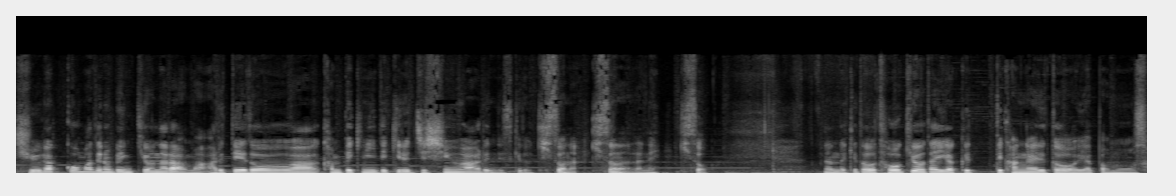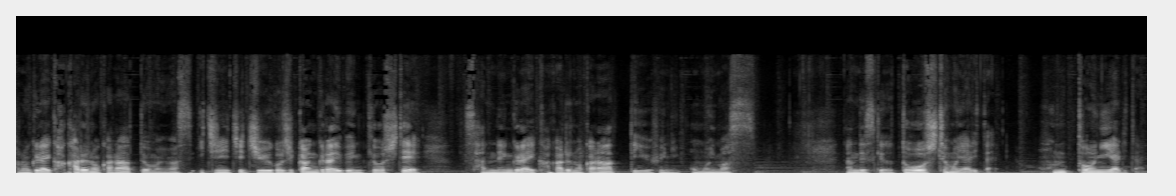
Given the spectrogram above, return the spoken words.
中学校までの勉強なら、まあ、ある程度は完璧にできる自信はあるんですけど基礎な基礎ならね基礎なんだけど東京大学って考えるとやっぱもうそのぐらいかかるのかなって思います。1日15時間ぐらい勉強して3年ぐらいかかるのかなっていうふうに思います。なんですけどどうしてもやりたい。本当にやりたい。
